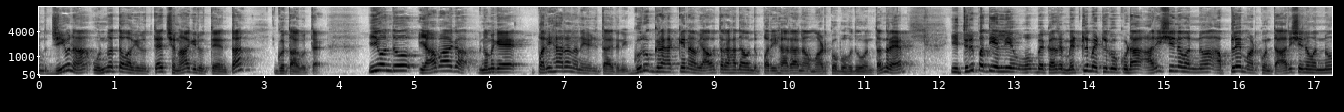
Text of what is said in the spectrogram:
ಒಂದು ಜೀವನ ಉನ್ನತವಾಗಿರುತ್ತೆ, ಚೆನ್ನಾಗಿರುತ್ತೆ ಅಂತ ಗೊತ್ತಾಗುತ್ತೆ. ಈ ಒಂದು ಯಾವಾಗ ನಮಗೆ ಪರಿಹಾರ ನಾನು ಹೇಳ್ತಾ ಇದ್ದೀನಿ. ಗುರುಗ್ರಹಕ್ಕೆ ನಾವು ಯಾವ ತರಹದ ಒಂದು ಪರಿಹಾರ ನಾವು ಮಾಡ್ಕೋಬಹುದು ಅಂತಂದರೆ ಈ ತಿರುಪತಿಯಲ್ಲಿ ಹೋಗಬೇಕಾದ್ರೆ ಮೆಟ್ಲು ಮೆಟ್ಲಿಗೂ ಕೂಡ ಅರಿಶಿನವನ್ನು ಅಪ್ಲೈ ಮಾಡ್ಕೊತ ಅರಿಶಿನವನ್ನು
